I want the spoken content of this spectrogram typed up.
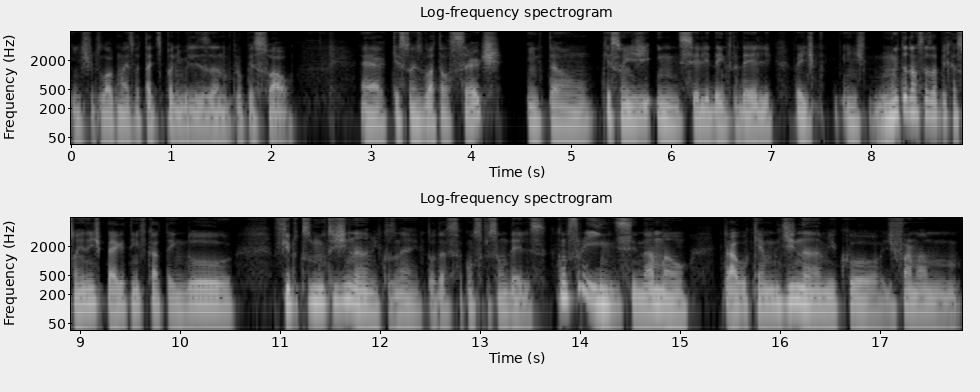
a gente logo mais vai estar disponibilizando para o pessoal. É, questões do Atlas Search, então, questões de índice ali dentro dele. Pra gente, a gente, muitas das nossas aplicações a gente pega e tem que ficar tendo filtros muito dinâmicos, né? Em toda essa construção deles. Construir índice na mão para algo que é dinâmico, de forma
